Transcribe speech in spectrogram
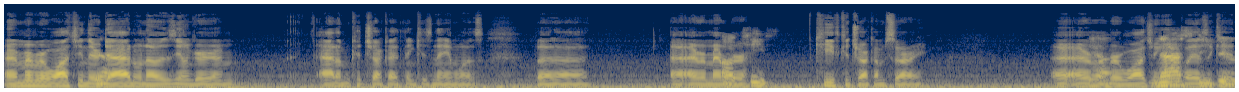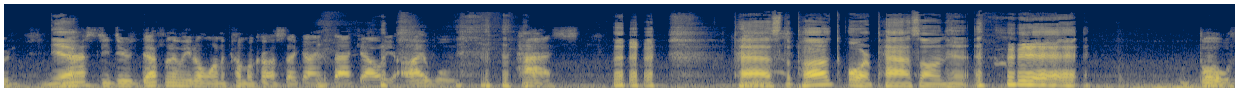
I remember watching their Yeah. dad when I was younger. Um, Adam Tkachuk, I think his name was, but uh, I, remember uh, Keith. Keith Tkachuk. I'm sorry. I, I remember watching him play as Nasty a kid. Yeah. Nasty dude. Definitely don't want to come across that guy in the back alley. I will pass. pass the puck or pass on him. Both.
